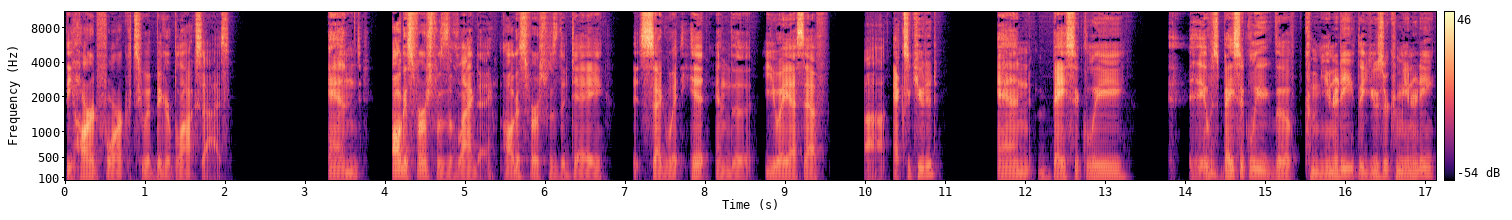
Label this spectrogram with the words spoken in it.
the hard fork to a bigger block size. And August 1st was the flag day. August 1st was the day that SegWit hit and the UASF uh, executed. And basically, it was basically the community, the user community,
